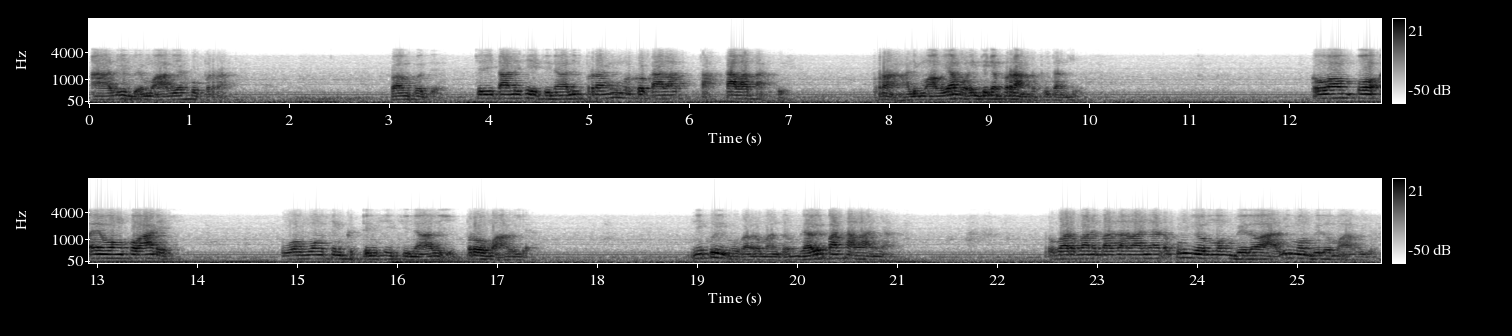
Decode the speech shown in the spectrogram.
Ali bin Muawiyah ku perang. Paham ya ceritanya Sayyidina Ali perang ini mereka kalah tak kalah taktis perang Ali Muawiyah mau intinya perang rebutan sih kelompok Ewong Khawarij wong-wong sing gedeng si dinali pro Muawiyah. Niku ibu Kang Romanto, gawe pasalannya. Rupa-rupanya pasalannya itu ya mau bela Ali, mau bela Muawiyah.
